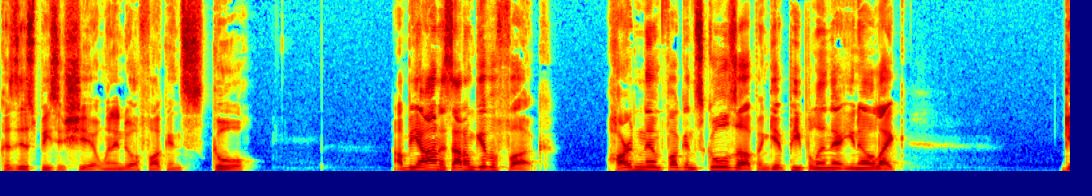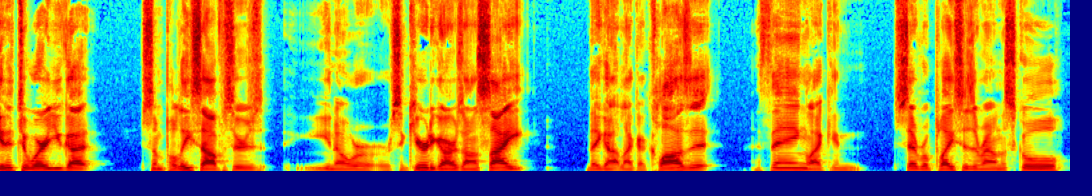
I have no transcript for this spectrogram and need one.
Because this piece of shit went into a fucking school. I'll be honest, I don't give a fuck. Harden them fucking schools up and get people in there, you know, like get it to where you got some police officers, you know, or, or security guards on site. They got like a closet thing, like in several places around the school.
